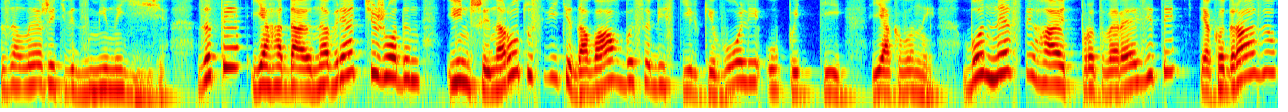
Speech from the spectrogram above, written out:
залежить від зміни їжі. Зате, я гадаю, навряд чи жоден інший народ у світі давав би собі стільки волі у питті, як вони, бо не встигають протверезіти, як одразу,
